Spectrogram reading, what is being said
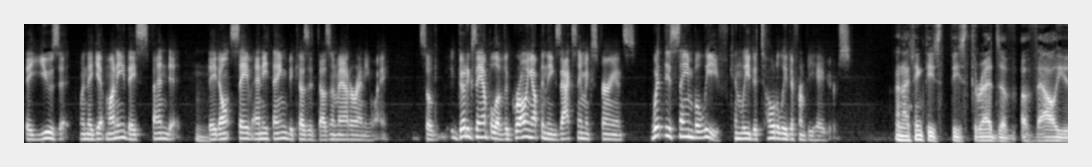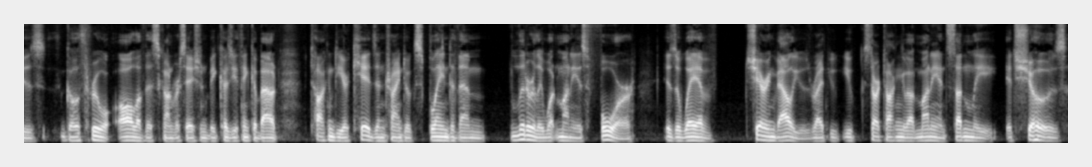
they use it. When they get money, they spend it. Hmm. They don't save anything because it doesn't matter anyway. So, a good example of the growing up in the exact same experience with the same belief can lead to totally different behaviors. And I think these these threads of, of values go through all of this conversation because you think about talking to your kids and trying to explain to them literally what money is for is a way of sharing values, right? You you start talking about money and suddenly it shows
